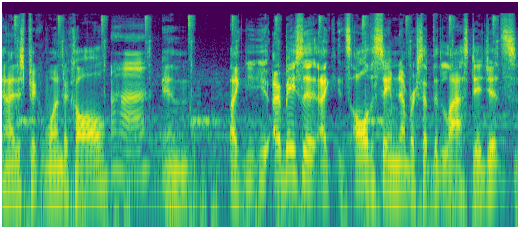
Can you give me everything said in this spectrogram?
and I just pick one to call, Uh huh. and like you, I basically like it's all the same number except the last digits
